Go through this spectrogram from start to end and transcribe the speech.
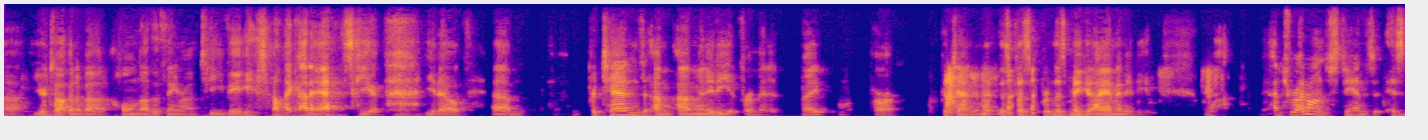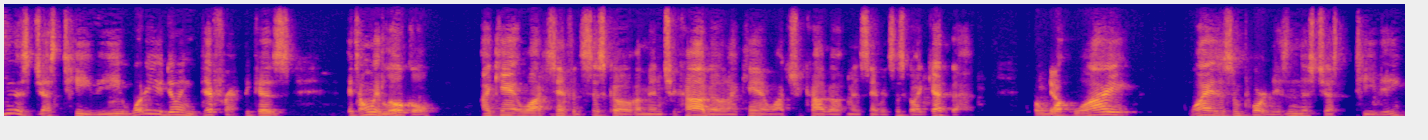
Uh, you're talking about a whole nother thing around TV. So I got to ask you, you know, Um, pretend I'm, I'm an idiot for a minute, right? Or pretend, let's, let's, let's make it, I am an idiot. I don't understand. Isn't this just TV? What are you doing different? Because it's only local. I can't watch San Francisco if I'm in Chicago, and I can't watch Chicago if I'm in San Francisco. I get that. But Yep. what, why, why is this important? Isn't this just TV?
